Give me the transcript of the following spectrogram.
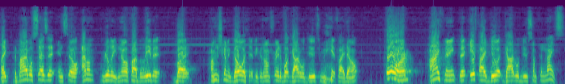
Like, the Bible says it, and so I don't really know if I believe it, but I'm just going to go with it because I'm afraid of what God will do to me if I don't. Or, I think that if I do it, God will do something nice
